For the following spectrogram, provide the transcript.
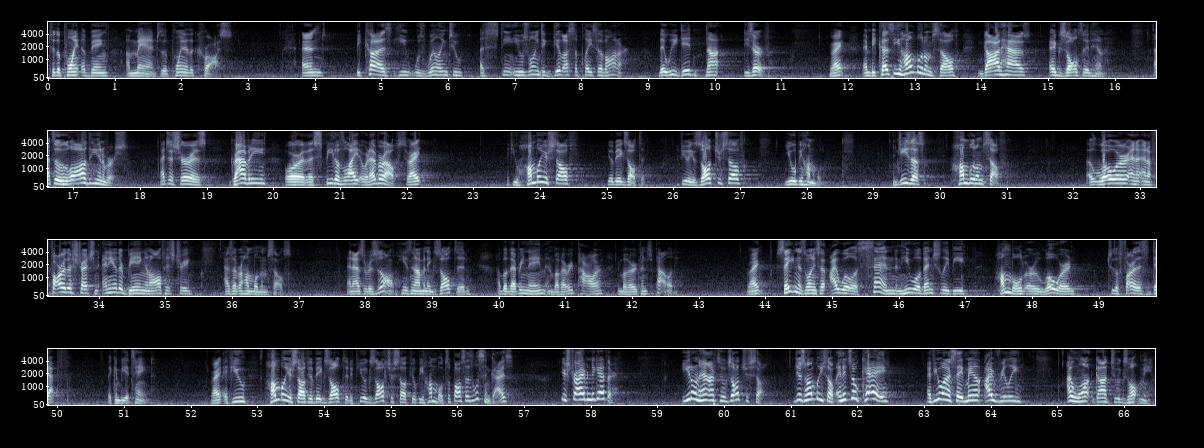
to the point of being a man, to the point of the cross. And because he was willing to esteem, he was willing to give us a place of honor that we did not deserve. Right? And because he humbled himself, God has exalted him. That's a law of the universe. That's as sure as gravity or the speed of light or whatever else, right? If you humble yourself, you'll be exalted. If you exalt yourself, you will be humbled. And Jesus humbled himself. A lower and a, and a farther stretch than any other being in all of history has ever humbled themselves. And as a result, he has now been exalted above every name and above every power and above every principality. Right? Satan is the one who said, I will ascend, and he will eventually be humbled or lowered to the farthest depth that can be attained. Right? If you humble yourself, you'll be exalted. If you exalt yourself, you'll be humbled. So Paul says, listen, guys, you're striving together. You don't have to exalt yourself. Just humble yourself. And it's okay if you want to say, man, I really, I want God to exalt me.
